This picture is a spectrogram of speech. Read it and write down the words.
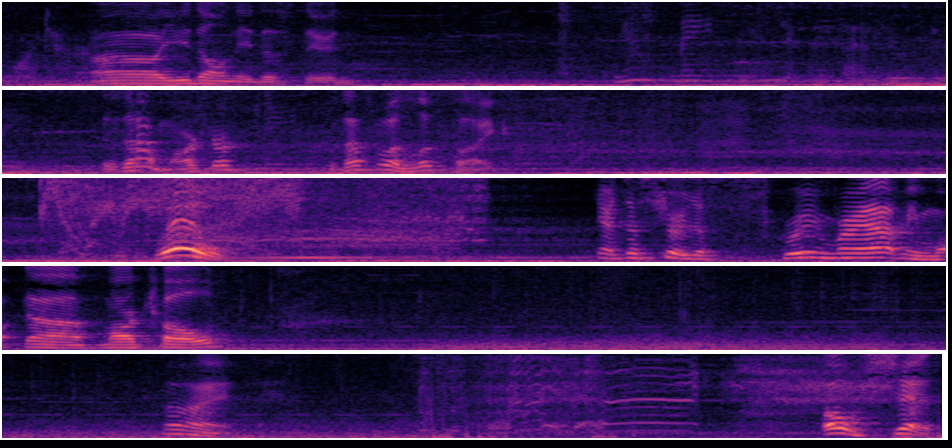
aboard her. Oh, you don't need this, dude. you made me stick with that. You made me stick Is that a marker? 'Cause that's what it looks like. Whoa! Yeah, just sure, just scream right at me, uh, Marco. Alright. Oh shit!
